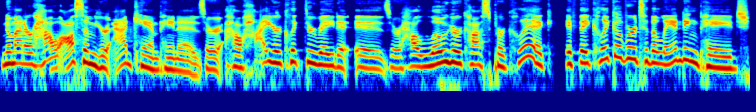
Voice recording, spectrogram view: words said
no matter how awesome your ad campaign is, or how high your click through rate is, or how low your cost per click, if they click over to the landing page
